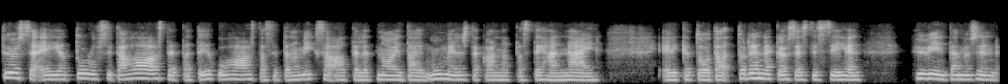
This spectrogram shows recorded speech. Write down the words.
työssä ei ole tullut sitä haastetta, että joku haastaisi, että no miksi sä ajattelet noin tai mun mielestä kannattaisi tehdä näin. Eli tuota, todennäköisesti siihen hyvin tämmöisen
